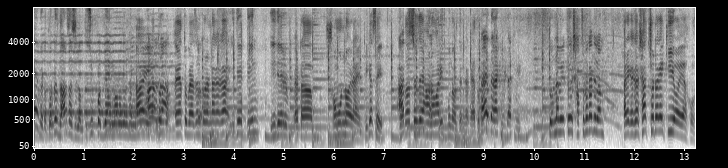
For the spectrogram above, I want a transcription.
এই বেটা তোর কাছে ধার চাইছিলাম তুই চুপ করে দিয়ে আমার মনোযোগের সামনে আয়, আয়, এত বেজাল করেন না কাকা ঈদের দিন ঈদের একটা সমন্বয় রাখেন ঠিক আছে? কথা হচ্ছে যে এখন আমার ঈদ বোনাস দেন কাকা এত এই দাঁড়া মিনিট এক মিনিট। তোর নামে একটু সাতশো টাকা দিলাম। আরে কাকা সাতশো টাকায় কি হয় এখন?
